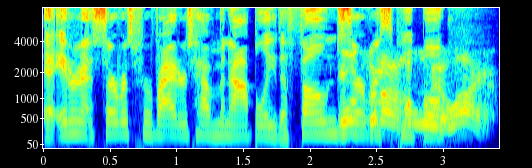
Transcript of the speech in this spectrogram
uh, internet service providers have a monopoly, the phone well, service people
